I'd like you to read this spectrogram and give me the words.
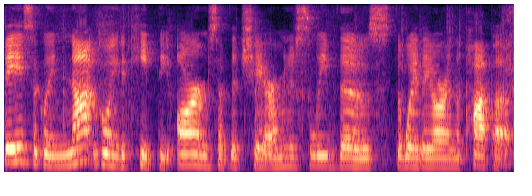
basically not going to keep the arms of the chair. I'm going to just leave those the way they are in the pop-up.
